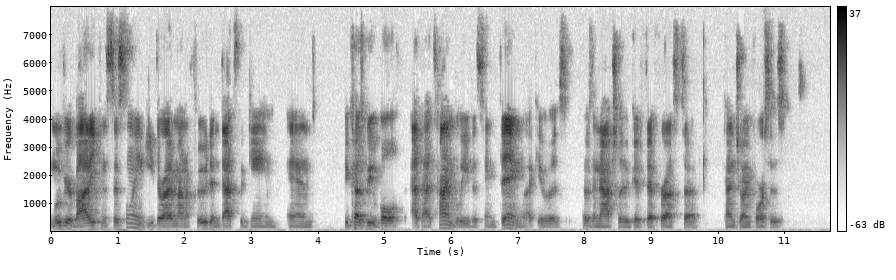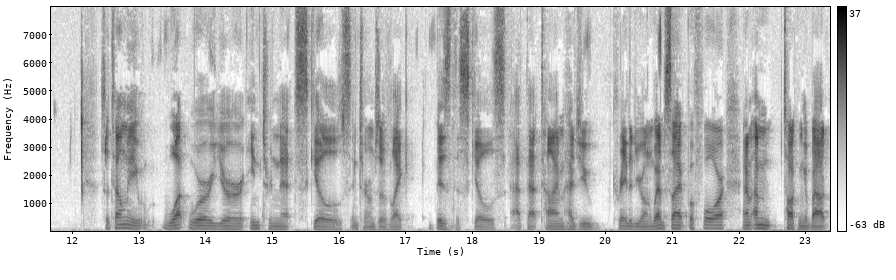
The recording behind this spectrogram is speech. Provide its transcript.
move your body consistently and eat the right amount of food, and that's the game. And because we both at that time believed the same thing, like it was it was a naturally a good fit for us to kind of join forces. So tell me, what were your internet skills in terms of like business skills at that time? Had you created your own website before? And I'm, I'm talking about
